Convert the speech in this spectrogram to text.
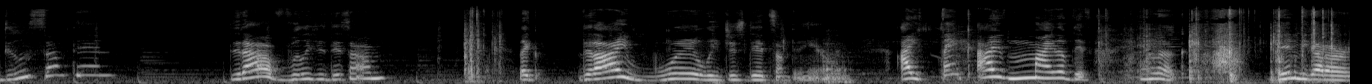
do something? Did I really just did something? Like, did I really just did something here? I think I might have did. And look, then we got our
